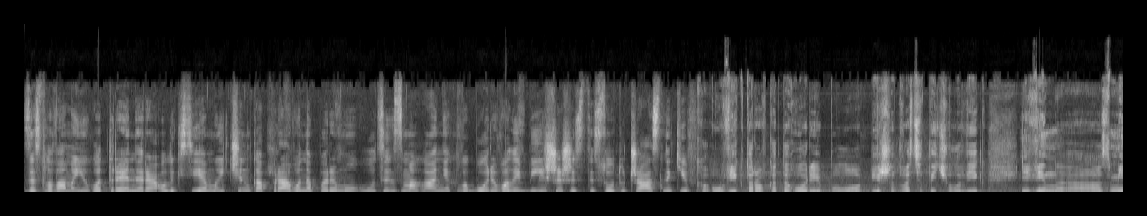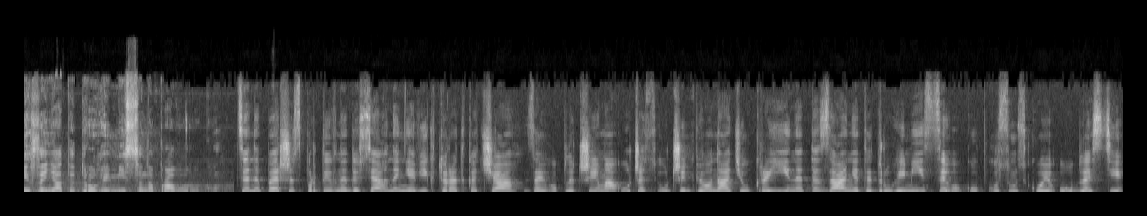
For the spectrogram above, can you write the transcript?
За словами його тренера Олексія Митченка, право на перемогу у цих змаганнях виборювали більше 600 учасників. У Віктора в категорії було більше 20 чоловік, і він е, зміг зайняти друге місце на праву руку. Це не перше спортивне досягнення Віктора Ткача. За його плечима участь у чемпіонаті України та зайняте друге місце у Кубку Сумської області.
